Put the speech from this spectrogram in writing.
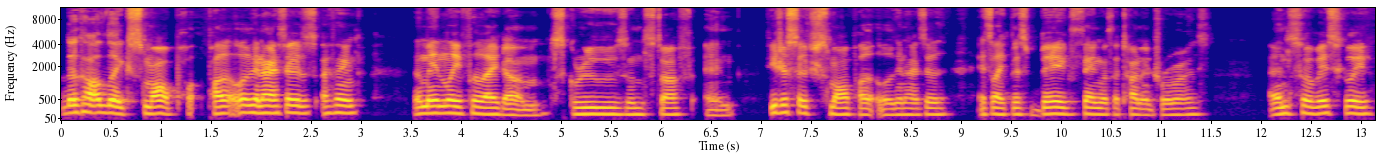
they're called like small part organizers, I think. They're mainly for like um screws and stuff. And if you just search small part organizer, it's like this big thing with a ton of drawers. And so basically,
